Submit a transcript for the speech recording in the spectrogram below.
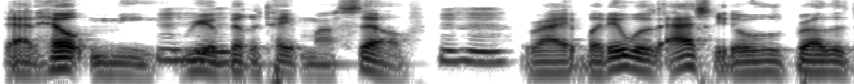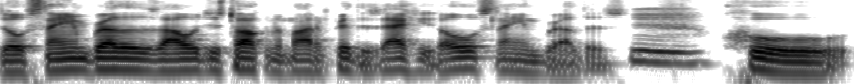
that helped me Mhm. rehabilitate myself, hmm right? But it was actually those brothers, those same brothers I was just talking about in prison. It's actually those same brothers Mm. who,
